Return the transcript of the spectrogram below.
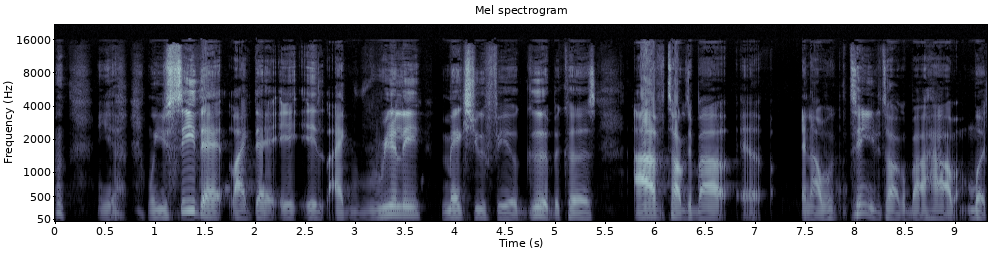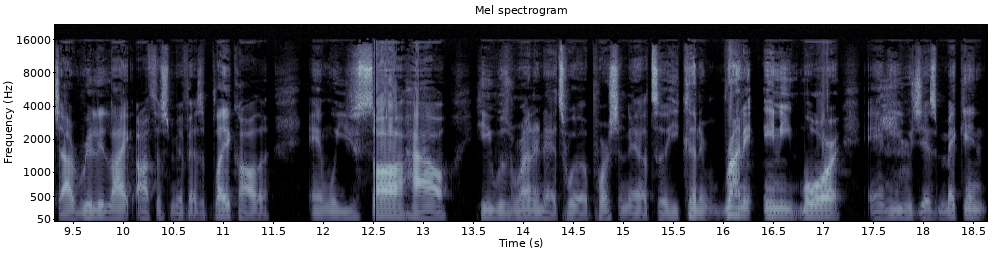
yeah when you see that like that it, it like really makes you feel good because i've talked about uh, and i will continue to talk about how much i really like arthur smith as a play caller and when you saw how he was running that 12 personnel till he couldn't run it anymore and he was just making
